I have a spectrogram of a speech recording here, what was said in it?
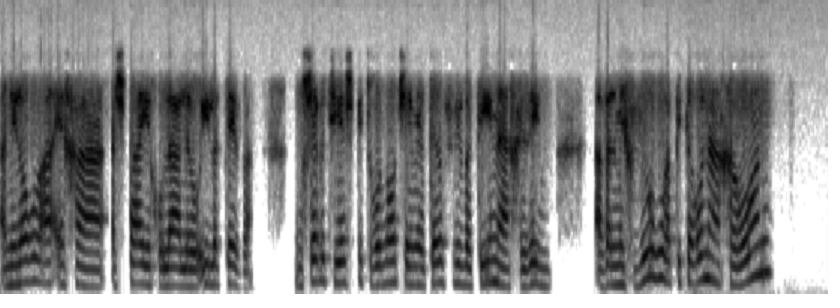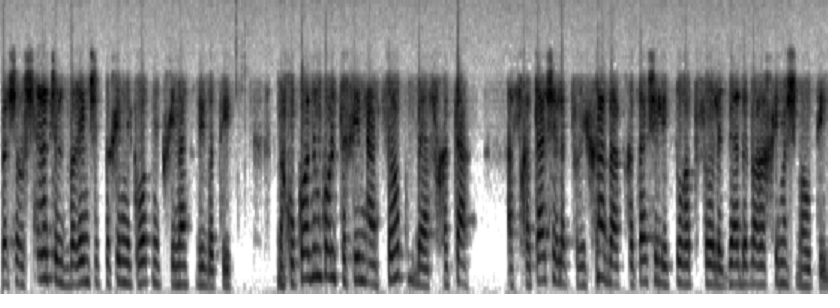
אני לא רואה איך ההשפעה יכולה להועיל לטבע. אני חושבת שיש פתרונות שהם יותר סביבתיים מאחרים, אבל מחזור הוא הפתרון האחרון בשרשרת של דברים שצריכים לקרות מבחינה סביבתית. אנחנו קודם כל צריכים לעסוק בהפחתה. הפחתה של הצריכה והפחתה של ייצור הפסולת, זה הדבר הכי משמעותי.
